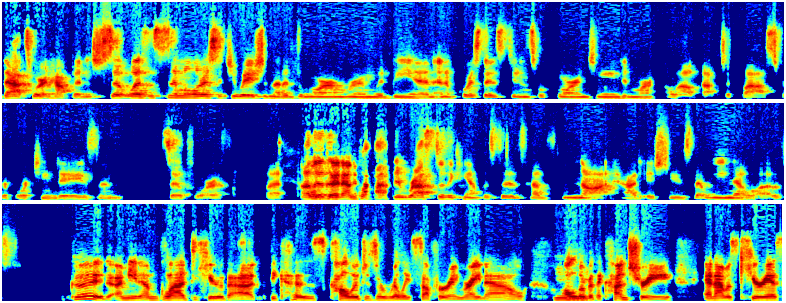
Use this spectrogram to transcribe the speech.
that's where it happened. So it was a similar situation that a dorm room would be in. And of course, those students were quarantined and weren't allowed back to class for 14 days and so forth. But other well, than that, the rest of the campuses have not had issues that we know of. Good. I mean, I'm glad to hear that because colleges are really suffering right now mm-hmm. all over the country. And I was curious,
